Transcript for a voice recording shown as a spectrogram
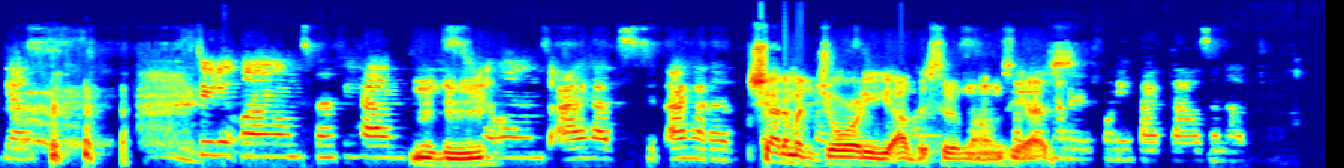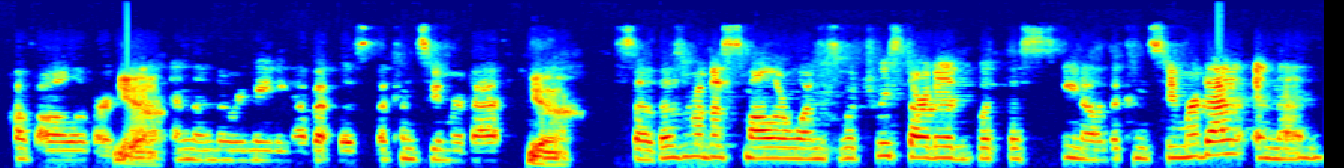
Yes. student loans. Murphy had mm-hmm. student loans. I had. I had a. She had a majority of the student loans. Like yes. One hundred twenty-five thousand of of all of our debt, yeah. and then the remaining of it was the consumer debt. Yeah. So those were the smaller ones, which we started with this, you know, the consumer debt, and then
